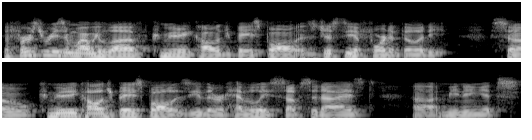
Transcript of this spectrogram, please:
The first reason why we love community college baseball is just the affordability. So, community college baseball is either heavily subsidized, uh, meaning it's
